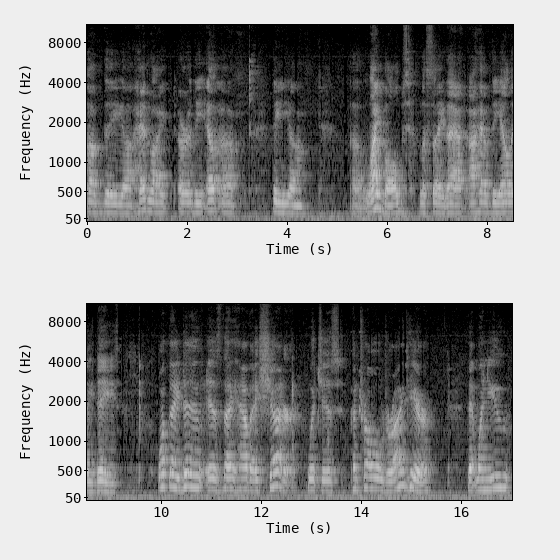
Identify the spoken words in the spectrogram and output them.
of the uh, headlight or the uh, the uh, uh, light bulbs, let's say that. I have the LEDs. What they do is they have a shutter which is controlled right here that when you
